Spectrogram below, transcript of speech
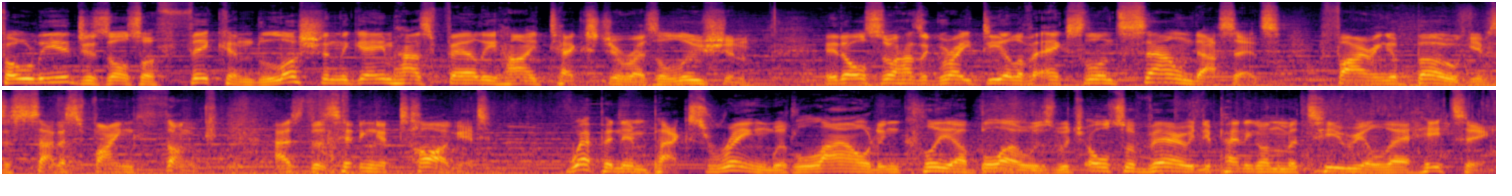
Foliage is also thick and lush, and the game has fairly high texture resolution. It also has a great deal of excellent sound assets. Firing a bow gives a satisfying thunk, as does hitting a target. Weapon impacts ring with loud and clear blows, which also vary depending on the material they're hitting.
